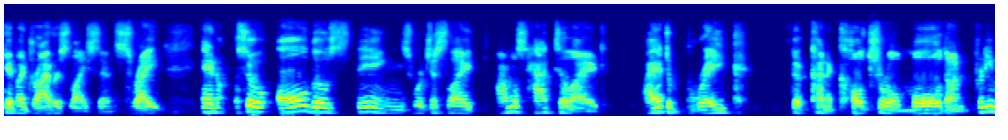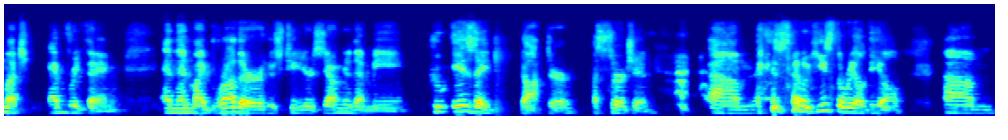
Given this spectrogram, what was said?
get my driver's license, right? And so all those things were just like, I almost had to like, I had to break the kind of cultural mold on pretty much everything. And then my brother, who's two years younger than me, who is a doctor, a surgeon, um, so he's the real deal. Um,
